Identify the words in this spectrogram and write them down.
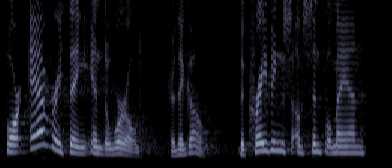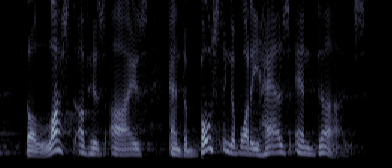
For everything in the world, here they go the cravings of sinful man, the lust of his eyes, and the boasting of what he has and does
